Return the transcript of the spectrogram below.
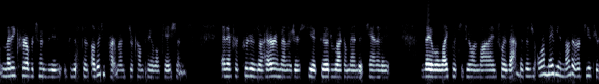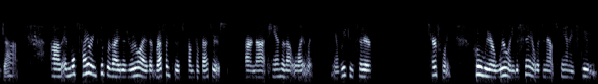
many career opportunities exist in other departments or company locations. And if recruiters or hiring managers see a good recommended candidate, they will likely keep you in mind for that position or maybe another future job. Um, and most hiring supervisors realize that references from professors are not handed out lightly. You know, we consider carefully who we are willing to say was an outstanding student.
